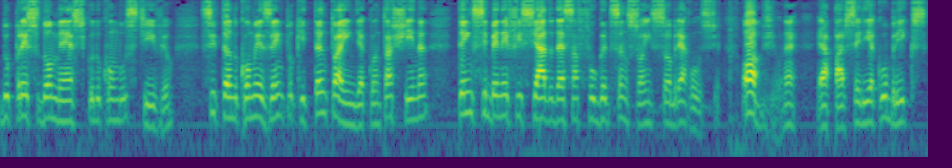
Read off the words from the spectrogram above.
do preço doméstico do combustível, citando como exemplo que tanto a Índia quanto a China têm se beneficiado dessa fuga de sanções sobre a Rússia. Óbvio, né? É a parceria com o BRICS,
